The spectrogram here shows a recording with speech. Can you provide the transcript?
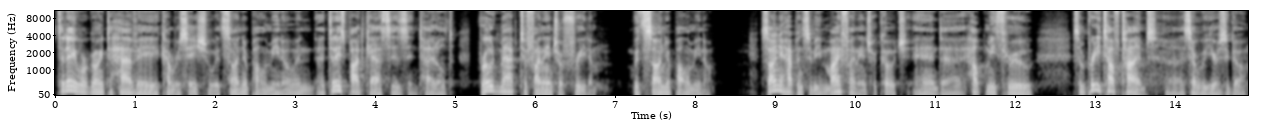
Today, we're going to have a conversation with Sonia Palomino, and uh, today's podcast is entitled Roadmap to Financial Freedom with Sonia Palomino. Sonia happens to be my financial coach and uh, helped me through some pretty tough times uh, several years ago.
